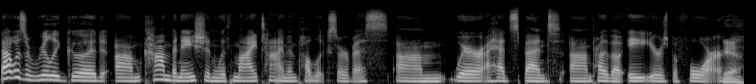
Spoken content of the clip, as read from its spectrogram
that was a really good um, combination with my time in public service, um, where I had spent um, probably about eight years before, yeah.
